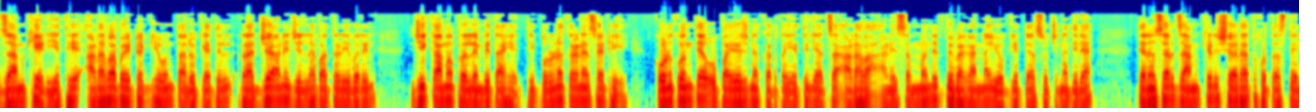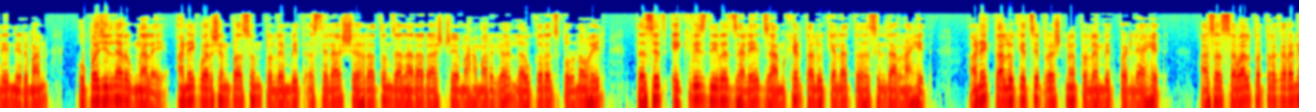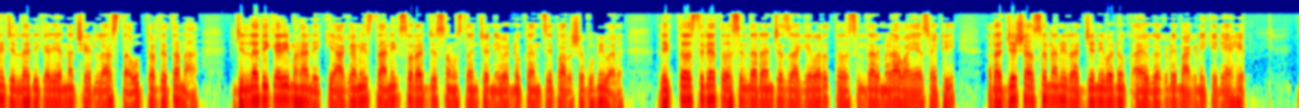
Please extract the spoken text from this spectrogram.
जामखेड येथे आढावा बैठक घेऊन तालुक्यातील राज्य आणि जिल्हा पातळीवरील जी कामं प्रलंबित आहेत ती पूर्ण करण्यासाठी कोणकोणत्या उपाययोजना करता येतील याचा आढावा आणि संबंधित विभागांना योग्य त्या सूचना दिल्या. त्यानुसार जामखेड शहरात होत असलेले निर्माण उपजिल्हा रुग्णालय अनेक वर्षांपासून प्रलंबित असलेला शहरातून जाणारा राष्ट्रीय महामार्ग लवकरच पूर्ण होईल. तसेच एकवीस दिवस झाले जामखेड तालुक्याला तहसीलदार नाहीत. अनेक तालुक्याचे प्रश्न प्रलंबित पडले आहेत. असा सवाल पत्रकारांनी जिल्हाधिकारी यांना छेडला असता उत्तर देताना जिल्हाधिकारी म्हणाले की आगामी स्थानिक स्वराज्य संस्थांच्या निवडणुकांचे पार्श्वभूमीवर रिक्त असलेल्या तहसीलदारांच्या जागेवर तहसीलदार मिळावा यासाठी राज्य शासन आणि राज्य निवडणूक आयोगाकडे मागणी केली आहे.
